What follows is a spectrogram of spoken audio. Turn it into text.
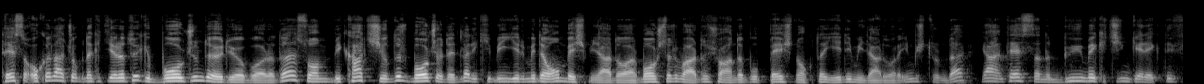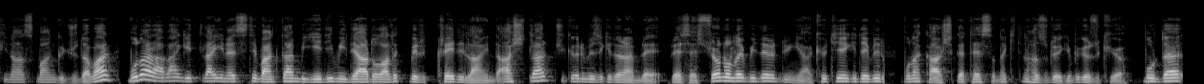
Tesla o kadar çok nakit yaratıyor ki borcunu da ödüyor bu arada. Son birkaç yıldır borç ödediler. 2020'de 15 milyar dolar borçları vardı. Şu anda bu 5.7 milyar dolara inmiş durumda. Yani Tesla'nın büyümek için gerekli finansman gücü de var. Buna rağmen gittiler yine Citibank'tan bir 7 milyar dolarlık bir kredi line'da açtılar. Çünkü önümüzdeki dönemde resesyon olabilir, dünya kötüye gidebilir. Buna karşılık Tesla nakitini hazırlıyor gibi gözüküyor. Burada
